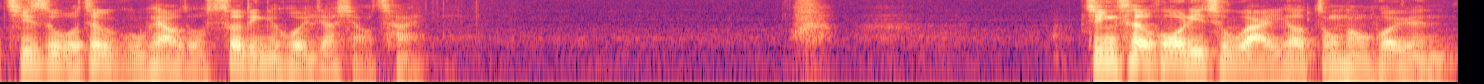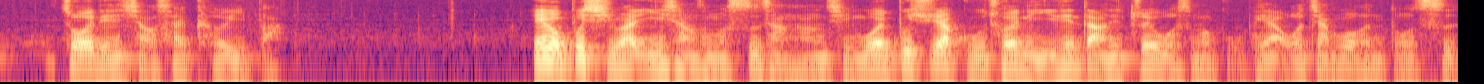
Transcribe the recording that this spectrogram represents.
其实我这个股票我设定给会员叫小菜。金策获利出来以后，总统会员做一点小菜可以吧？因为我不喜欢影响什么市场行情，我也不需要鼓吹你一天到晚去追我什么股票。我讲过很多次，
